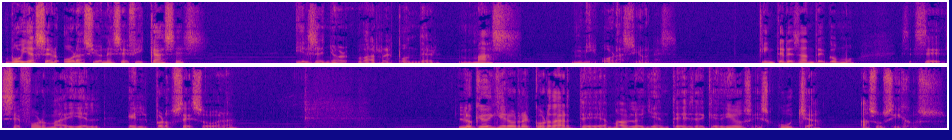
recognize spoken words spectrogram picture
voy a hacer oraciones eficaces y el Señor va a responder más mis oraciones. Qué interesante cómo se, se forma ahí el, el proceso, ¿verdad? Lo que hoy quiero recordarte, amable oyente, es de que Dios escucha a sus hijos.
